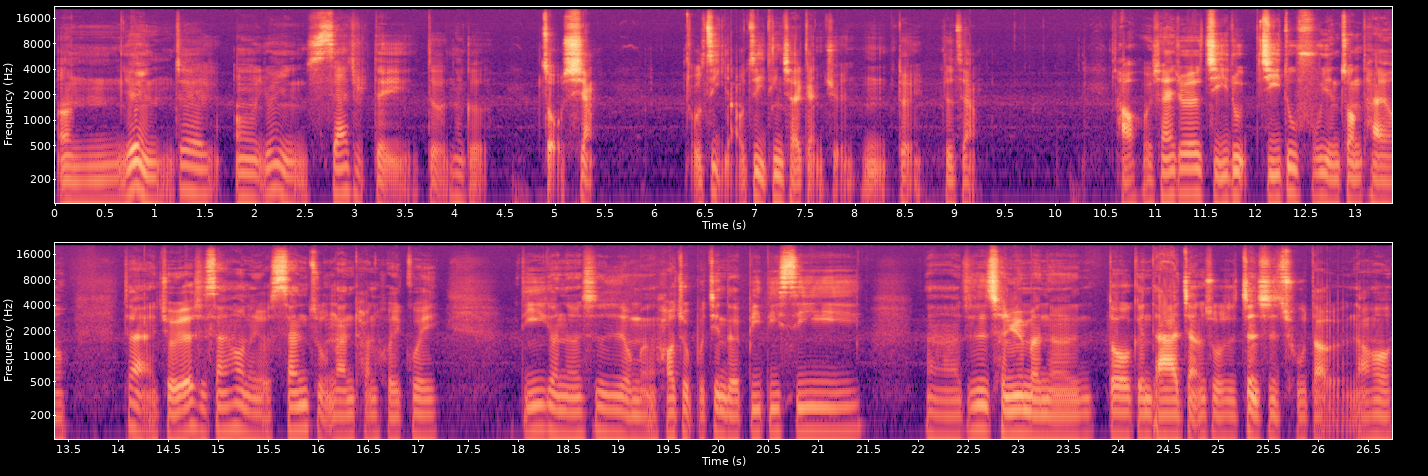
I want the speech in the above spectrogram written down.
嗯，有点在，嗯，有点 Saturday 的那个走向。我自己啊，我自己听起来感觉，嗯，对，就这样。好，我现在就是极度极度敷衍状态哦。在九月二十三号呢，有三组男团回归。第一个呢是我们好久不见的 BDC，嗯，就是成员们呢都跟大家讲说是正式出道了，然后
